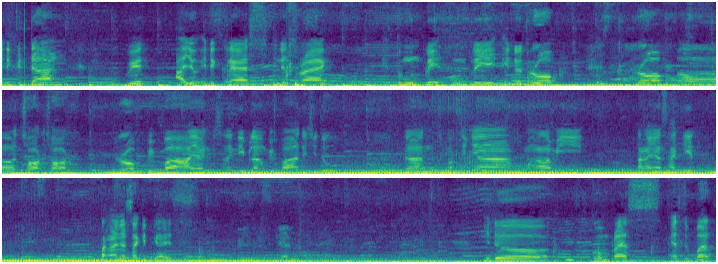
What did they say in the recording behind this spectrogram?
ide gedang with ayo ide grass in the track tumpli tumpli in the drop. Drop uh, cor cor drop pipa yang sering dibilang pipa di situ. Dan sepertinya mengalami tangannya sakit. Tangannya sakit guys. Ide kompres es debat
